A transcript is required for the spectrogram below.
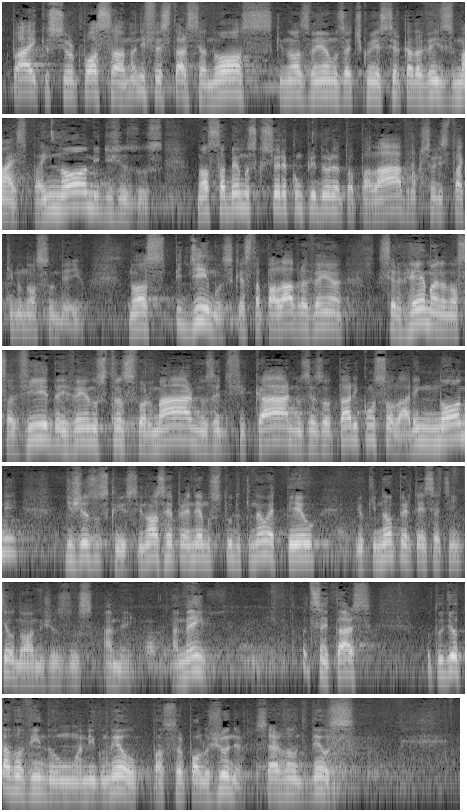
Pai, que o Senhor possa manifestar-se a nós, que nós venhamos a te conhecer cada vez mais, Pai, em nome de Jesus. Nós sabemos que o Senhor é cumpridor da tua palavra, que o Senhor está aqui no nosso meio. Nós pedimos que esta palavra venha ser rema na nossa vida e venha nos transformar, nos edificar, nos exaltar e consolar, em nome de Jesus Cristo. E nós repreendemos tudo que não é teu e o que não pertence a ti, em teu nome, Jesus. Amém. Amém? Amém? Pode sentar-se. Outro dia eu estava ouvindo um amigo meu, pastor Paulo Júnior, servão de Deus,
